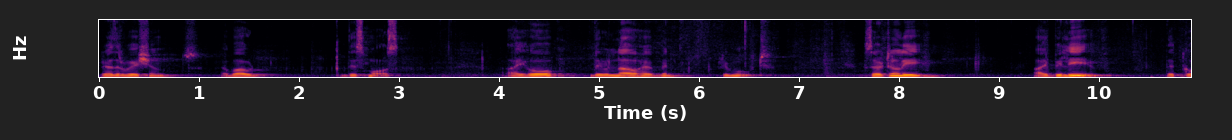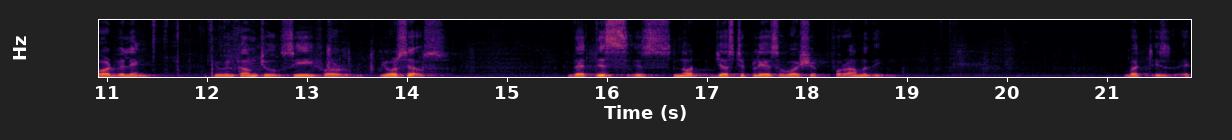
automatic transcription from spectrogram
reservations about this mosque, I hope they will now have been removed. Certainly, I believe that God willing, you will come to see for yourselves that this is not just a place of worship for Ahmadi, but is a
